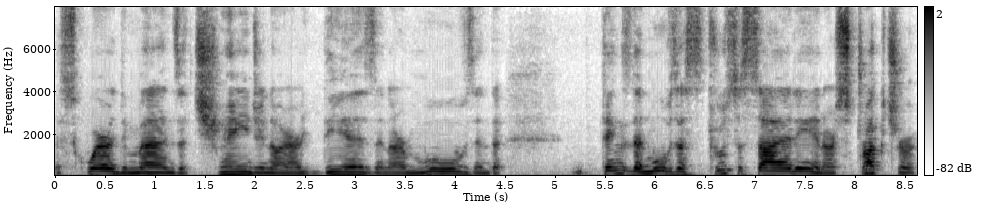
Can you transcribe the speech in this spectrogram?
a square demands a change in our ideas and our moves and the things that moves us through society and our structure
